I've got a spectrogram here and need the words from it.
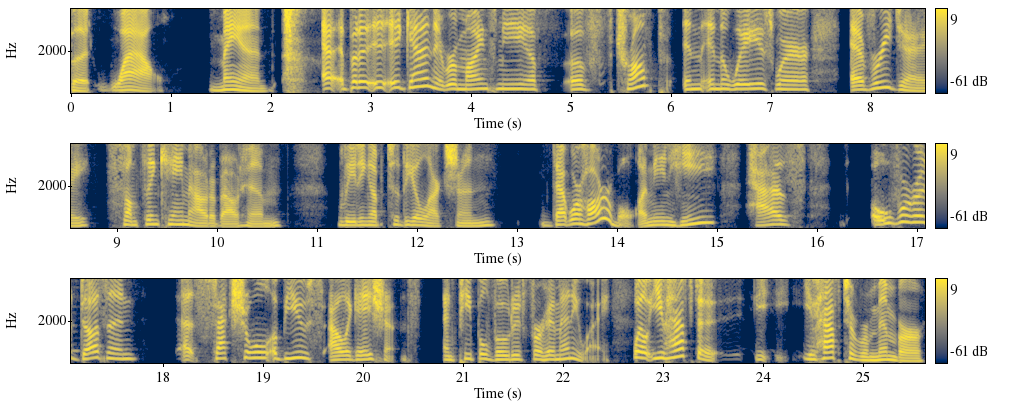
but wow, man. Uh, but it, again, it reminds me of of Trump in in the ways where every day something came out about him leading up to the election that were horrible. I mean, he has over a dozen uh, sexual abuse allegations and people voted for him anyway. Well, you have to you have to remember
